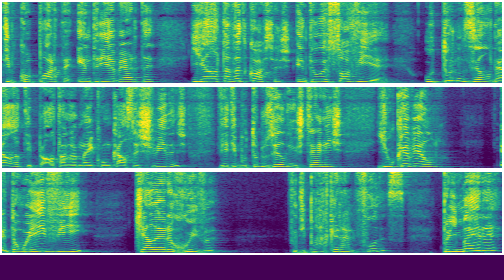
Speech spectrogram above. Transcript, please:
tipo com a porta entreaberta, e ela estava de costas. Então eu só via o tornozelo dela, tipo, ela estava meio com calças subidas, via tipo o tornozelo e os ténis e o cabelo. Então aí vi que ela era ruiva. Foi tipo, ah caralho, foda-se. Primeira,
